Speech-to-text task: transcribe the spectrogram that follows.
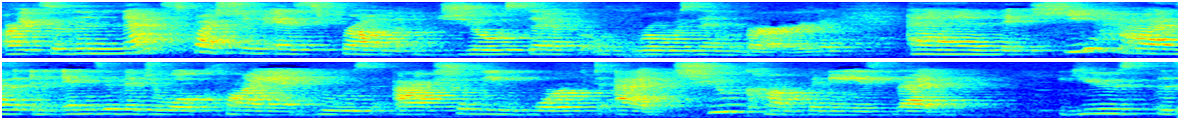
All right, so the next question is from Joseph Rosenberg. And he has an individual client who's actually worked at two companies that use the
